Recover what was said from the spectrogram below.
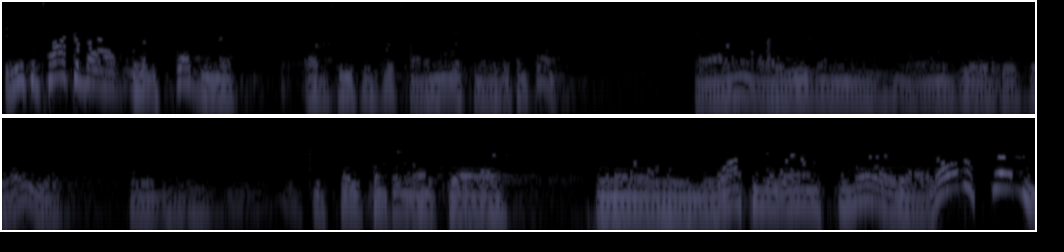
And we can talk about you know, the suddenness of Jesus' return with many different things. You know, using you know, imagery of Israel, you, you could say something like, uh, you know, you're walking around Samaria, and all of a sudden,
